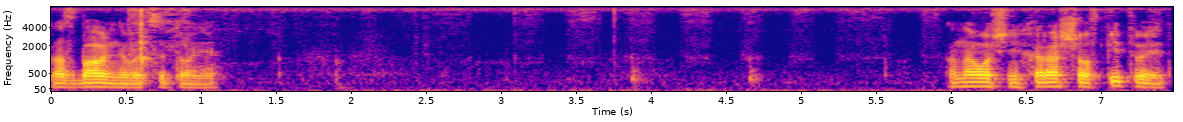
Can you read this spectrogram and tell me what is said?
разбавленный в ацетоне. Она очень хорошо впитывает.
